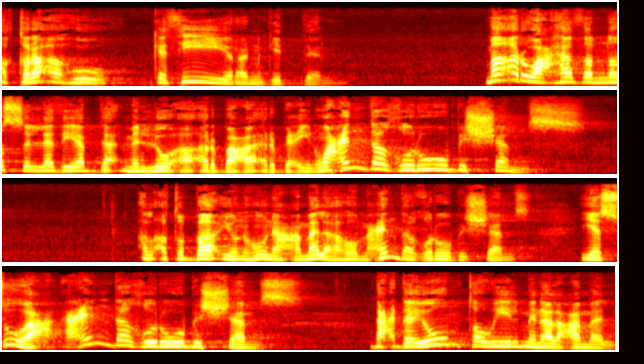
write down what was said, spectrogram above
أقرأه كثيرا جدا. ما أروع هذا النص الذي يبدأ من لوقا 44 وعند غروب الشمس. الأطباء ينهون عملهم عند غروب الشمس. يسوع عند غروب الشمس بعد يوم طويل من العمل.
